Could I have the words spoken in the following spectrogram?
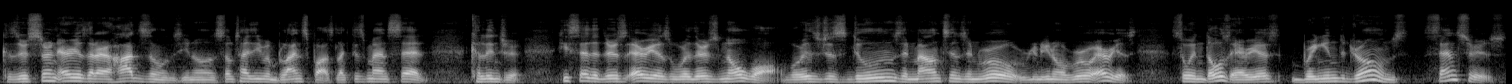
because there's certain areas that are hot zones. You know, sometimes even blind spots. Like this man said, Killinger, he said that there's areas where there's no wall, where it's just dunes and mountains and rural, you know, rural areas. So in those areas, bring in the drones, sensors.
